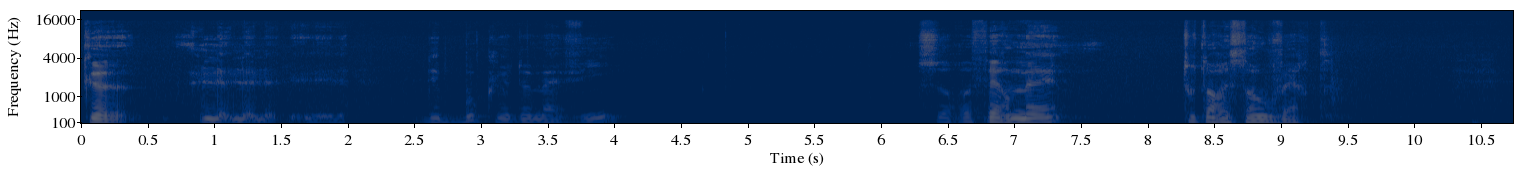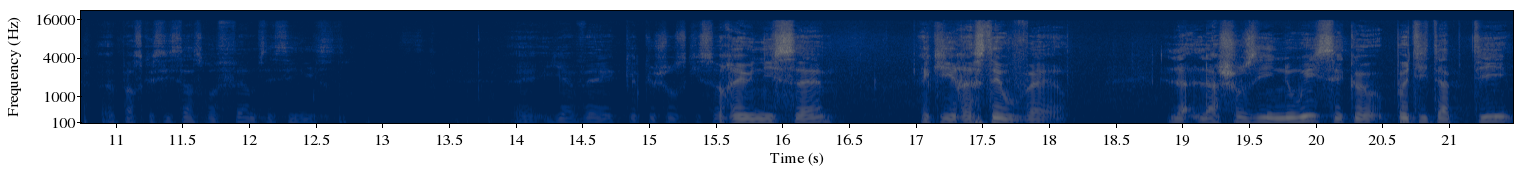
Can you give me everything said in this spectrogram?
que les boucles de ma vie se refermait tout en restant ouverte. Euh, parce que si ça se referme, c'est sinistre. il y avait quelque chose qui se réunissait et qui restait ouvert. La, chose inouïe, c'est que petit à petit,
